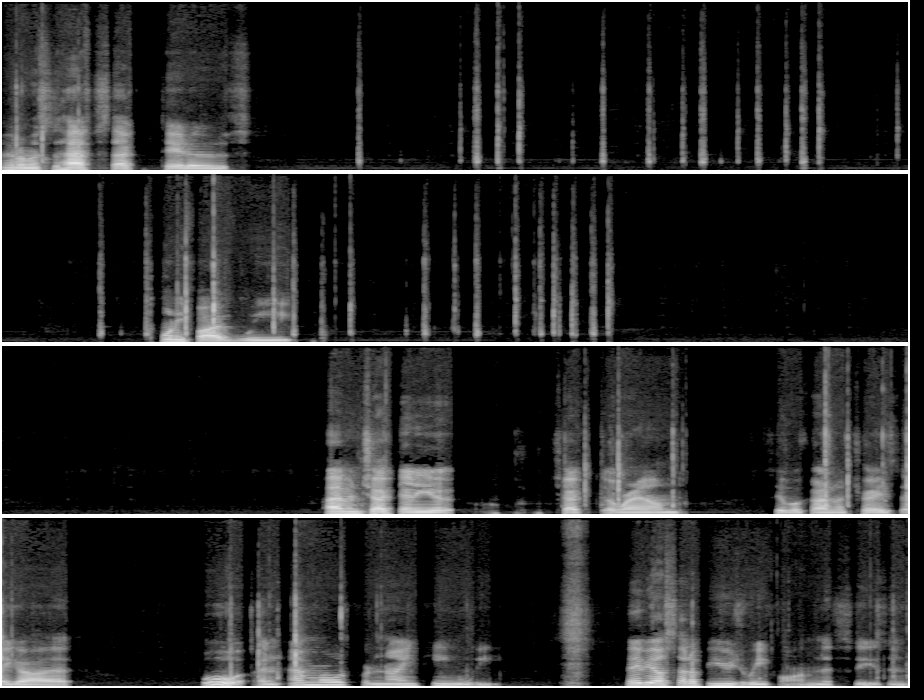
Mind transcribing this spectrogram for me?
I got almost a half stack of potatoes. Twenty-five wheat. I haven't checked any, checked around, see what kind of trades they got. Ooh, an emerald for 19 wheat. Maybe I'll set up a huge wheat farm this season.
